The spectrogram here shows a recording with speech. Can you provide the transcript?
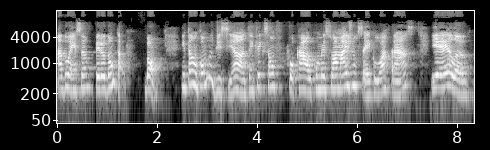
a doença periodontal. Bom, então, como eu disse antes, a infecção focal começou há mais de um século atrás e ela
